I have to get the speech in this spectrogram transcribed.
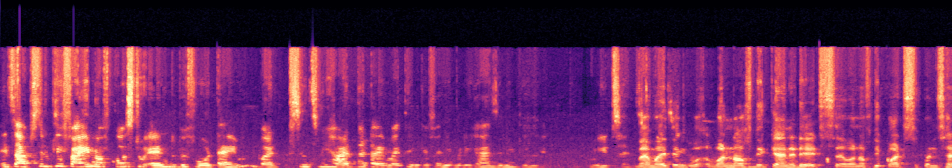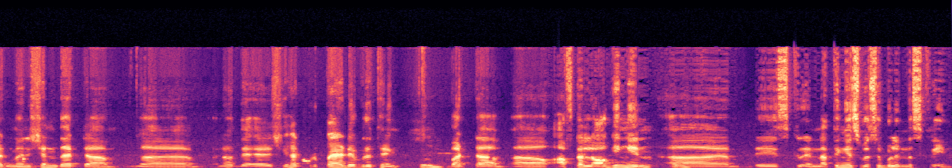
it's absolutely fine of course to end before time but since we had the time i think if anybody has anything it made sense Ma'am, I think w- one of the candidates, uh, one of the participants had mentioned that um, uh, you know she had prepared everything, Hmm. but um, uh, after logging in, uh, the screen, nothing is visible in the screen.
